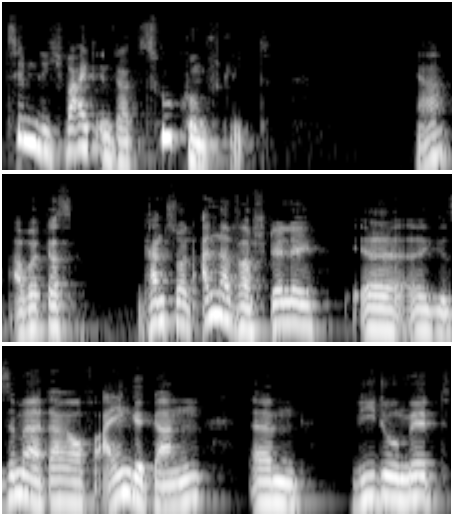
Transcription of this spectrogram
ziemlich weit in der Zukunft liegt. Ja, aber das kannst du an anderer Stelle äh, sind wir darauf eingegangen, ähm, wie du mit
